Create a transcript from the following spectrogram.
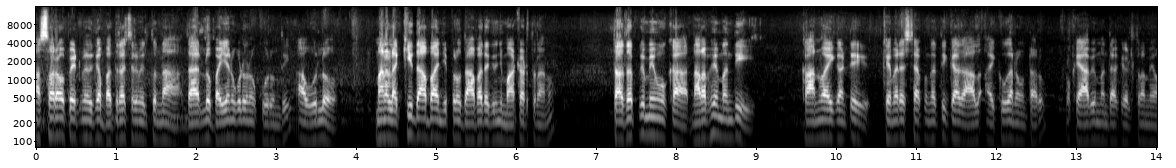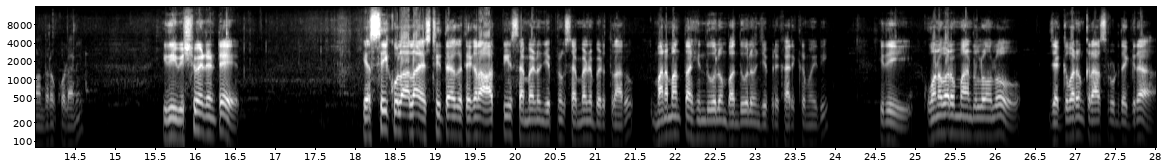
అశ్వారావుపేట మీదుగా భద్రాచలం వెళ్తున్న దారిలో బయ్యన్నగూడెం ఊరుంది. ఆ ఊర్లో మన లక్కీ దాబా అని చెప్పిన దాబా దగ్గర నుంచి మాట్లాడుతున్నాను. దాదాపుగా మేము ఒక నలభై మంది కాన్వాయ్ అంటే కెమెరా స్టాఫ్ కలిసి ఇంకా ఎక్కువగానే ఉంటారు. ఒక యాభై మంది దాకా వెళ్తున్నాం మేమందరం కూడా ఇది విషయం ఏంటంటే ఎస్సీ కులాల ఎస్టీ తెగల ఆత్మీయ సమ్మేళనం చెప్పిన ఒక సమ్మేళనం పెడుతున్నారు. మనమంతా హిందువులం బంధువులం అని చెప్పిన కార్యక్రమం ఇది. ఇది కోనవరం మండలంలో జగ్గవరం క్రాస్ రోడ్ దగ్గర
